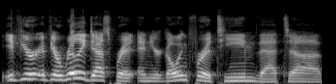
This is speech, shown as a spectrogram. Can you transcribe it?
if you're if you're really desperate and you're going for a team that uh,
